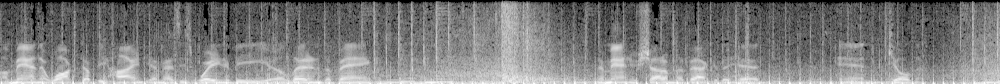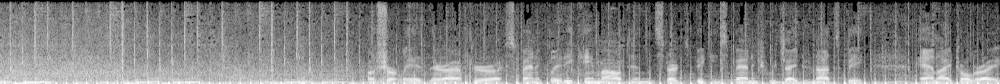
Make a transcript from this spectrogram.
a man that walked up behind him as he's waiting to be uh, led into the bank, and a man who shot him in the back of the head and killed him. Shortly thereafter, a Hispanic lady came out and started speaking Spanish, which I do not speak. And I told her I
